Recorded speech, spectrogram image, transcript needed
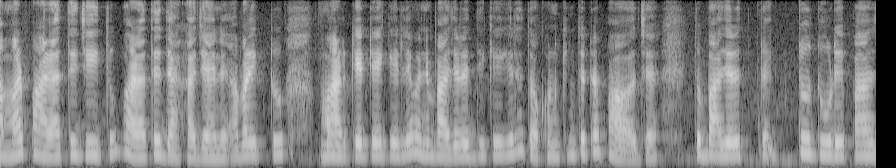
আমার পাড়াতে যেহেতু, পাড়াতে দেখা যায় না। আবার একটু মার্কেটে গেলে মানে বাজারের দিকে গেলে তখন কিন্তু এটা পাওয়া যায়। তো বাজারে একটু দূরে পাঁচ,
